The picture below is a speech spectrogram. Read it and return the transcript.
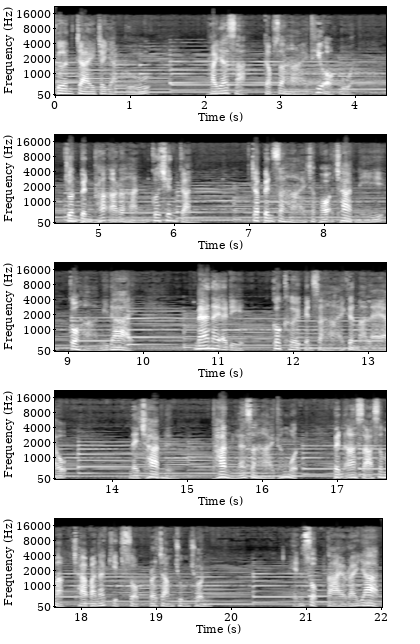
เกินใจจะอยากรู้ พระยศะกับสหายที่ออกบวชจนเป็นพระอรหันต์ก็เช่นกัน จะเป็นสหายเฉพาะชาตินี้ก็หาไม่ได้ แม้ในอดีตก็เคยเป็นสหายกันมาแล้ว ในชาติหนึ่ง ท่านและสหายทั้งหมด เป็นอาสาสมัครชาปนกิจศพประจำชุมชน เห็นศพตายไร้ญาติ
